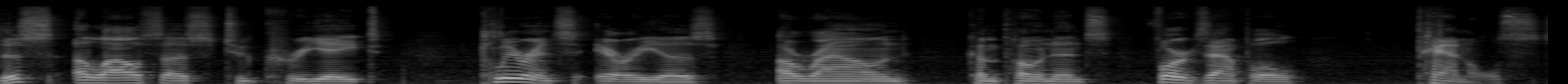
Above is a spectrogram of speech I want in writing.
This allows us to create clearance areas around components, for example, panels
